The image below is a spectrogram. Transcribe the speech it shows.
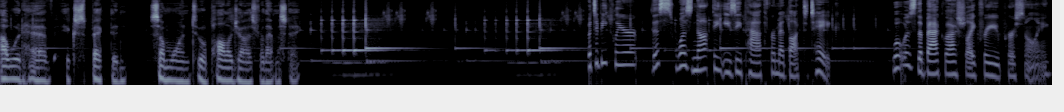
I would have expected someone to apologize for that mistake. But to be clear, this was not the easy path for Medlock to take. What was the backlash like for you personally?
